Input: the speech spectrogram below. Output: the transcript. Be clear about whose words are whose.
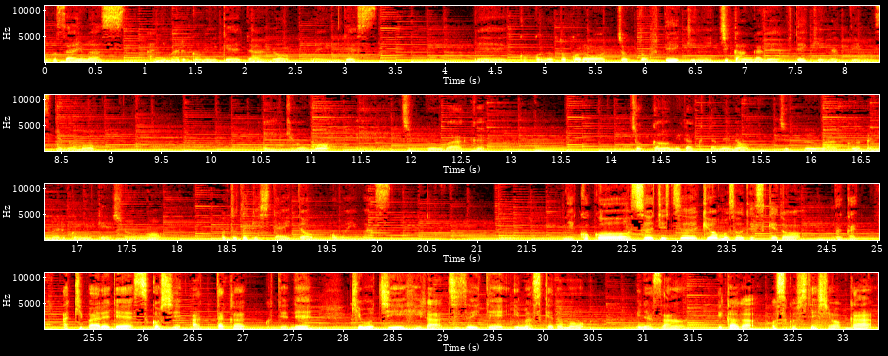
Speaker 1: ようございますアニマルコミュニケーターのまゆみです、えー、ここのところちょっと不定期に時間がね不定期になっていますけども、えー、今日も、えー、10分ワーク直感を磨くための10分ワークアニマルコミュニケーションをお届けしたいと思います。ね、ここ数日今日もそうですけどなんか秋晴れで少しあったかくてね気持ちいい日が続いていますけども皆さんいかがお過ごしでしょうか、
